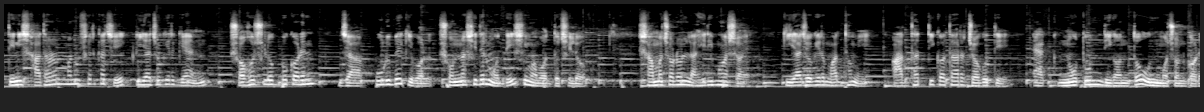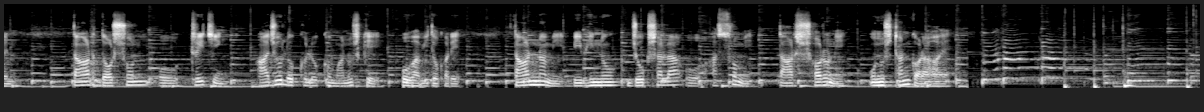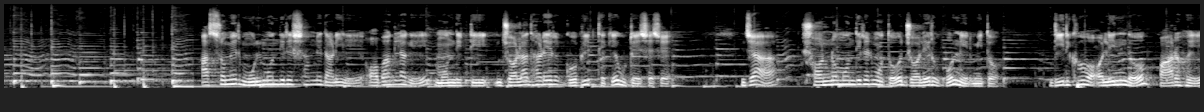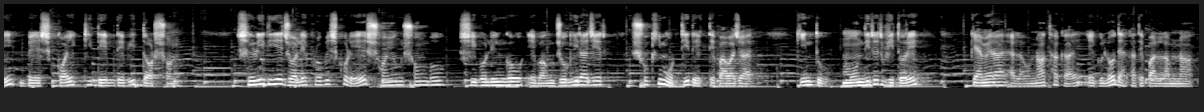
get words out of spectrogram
তিনি সাধারণ মানুষের কাছে ক্রিয়াযোগের জ্ঞান সহজলভ্য করেন, যা পূর্বে কেবল সন্ন্যাসীদের মধ্যেই সীমাবদ্ধ ছিল। শ্যামাচরণ লাহিড়ী মহাশয় ক্রিয়াযোগের মাধ্যমে আধ্যাত্মিকতার জগতে এক নতুন দিগন্ত উন্মোচন করেন। তাঁর দর্শন ও ট্রিচিং আজও লক্ষ লক্ষ মানুষকে প্রভাবিত করে। তাঁর নামে বিভিন্ন যোগশালা ও আশ্রমে তার স্মরণে অনুষ্ঠান করা হয়। আশ্রমের মূল মন্দিরের সামনে দাঁড়িয়ে অবাক লাগে মন্দিরটি জলাধারের গভীর থেকে উঠে এসেছে, যা স্বর্ণ মন্দিরের মতো জলের উপর নির্মিত। দীর্ঘ অলিন্দ পার হয়ে বেশ কয়েকটি দেবদেবীর দর্শন। সিঁড়ি দিয়ে জলে প্রবেশ করে স্বয়ংশম্ভু শিবলিঙ্গ এবং যোগীরাজের সুখী মূর্তি দেখতে পাওয়া যায়। কিন্তু মন্দিরের ভিতরে ক্যামেরা অ্যালাউ না থাকায় এগুলো দেখাতে পারলাম না।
